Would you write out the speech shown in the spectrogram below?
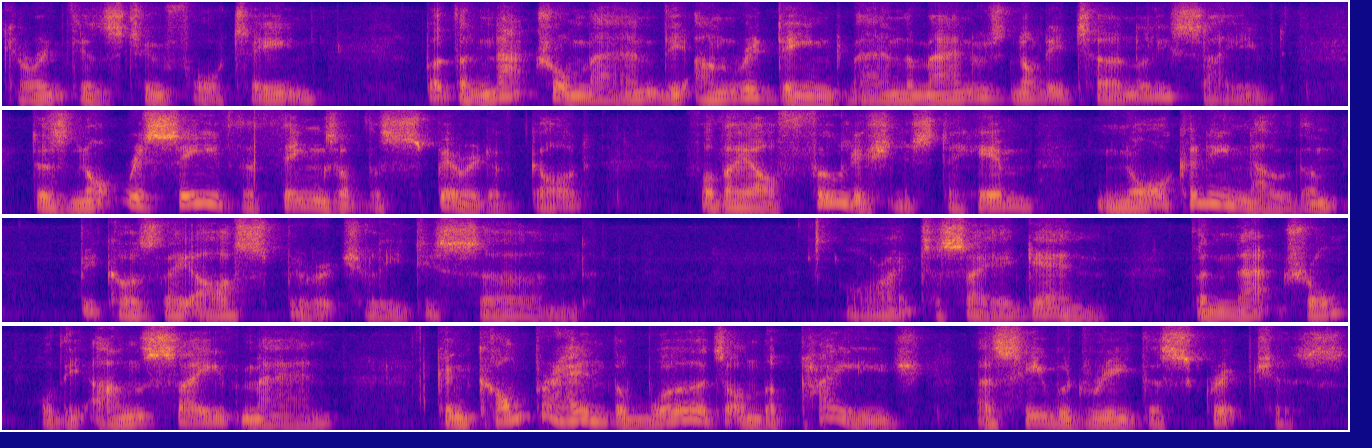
Corinthians 2:14 But the natural man, the unredeemed man, the man who's not eternally saved, does not receive the things of the spirit of God, for they are foolishness to him, nor can he know them because they are spiritually discerned. All right, to say again, the natural or the unsaved man can comprehend the words on the page as he would read the scriptures.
